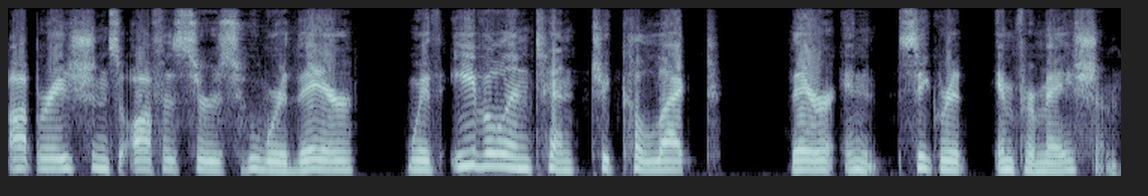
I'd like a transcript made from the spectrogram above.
operations officers who were there with evil intent to collect their in secret information.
